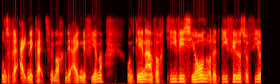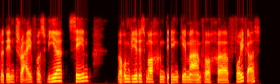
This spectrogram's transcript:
unsere eigene Kites, wir machen die eigene Firma und gehen einfach die Vision oder die Philosophie oder den Drive, was wir sehen, warum wir das machen, den geben wir einfach äh, Vollgas.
